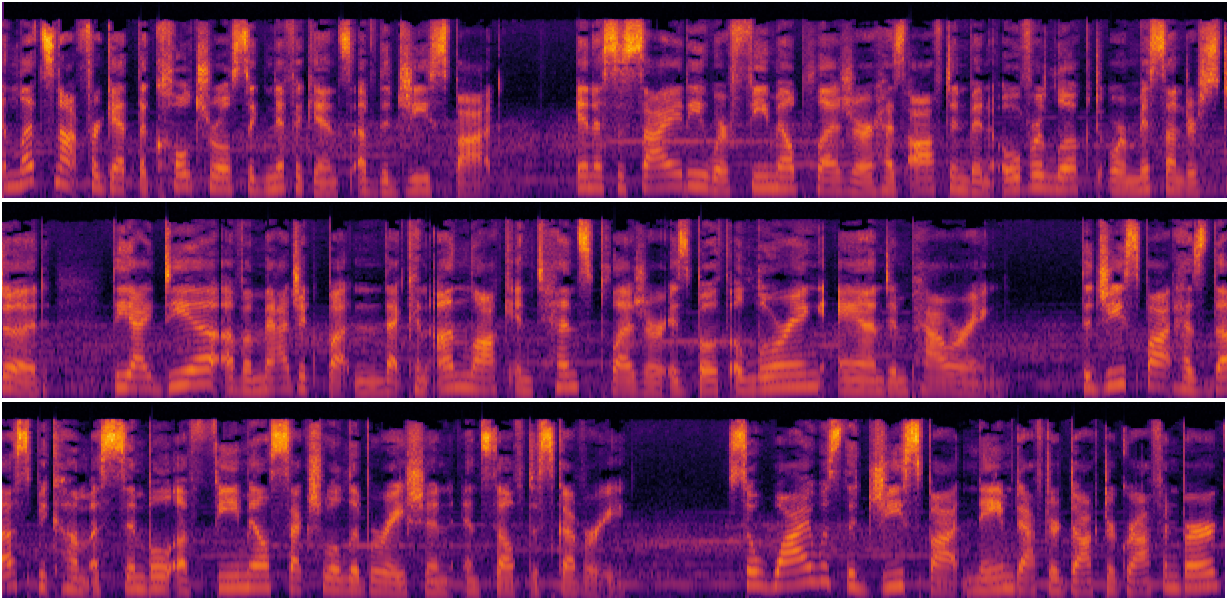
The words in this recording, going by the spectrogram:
And let's not forget the cultural significance of the G-spot. In a society where female pleasure has often been overlooked or misunderstood, the idea of a magic button that can unlock intense pleasure is both alluring and empowering. The G-spot has thus become a symbol of female sexual liberation and self-discovery. So why was the G-spot named after Dr. Grafenberg?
